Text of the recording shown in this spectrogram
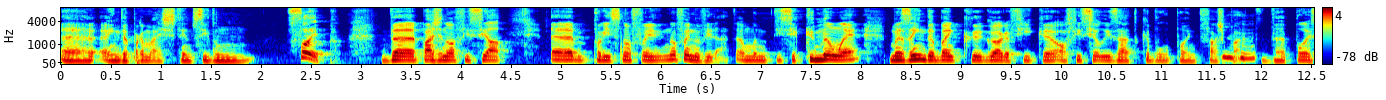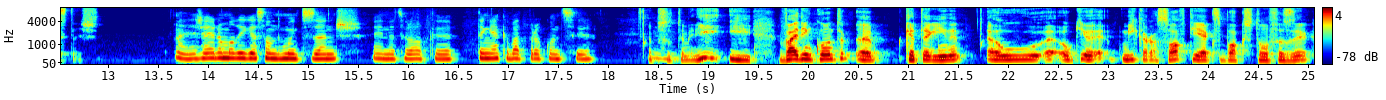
uh, ainda para mais tendo sido um slip da página oficial. Uh, por isso não foi, não foi novidade. É uma notícia que não é, mas ainda bem que agora fica oficializado que a Bluepoint faz uhum. parte da PlayStation. É, já era uma ligação de muitos anos, é natural que tenha acabado por acontecer. Absolutamente. E, e vai de encontro, uh, Catarina, ao, ao que a Microsoft e a Xbox estão a fazer,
